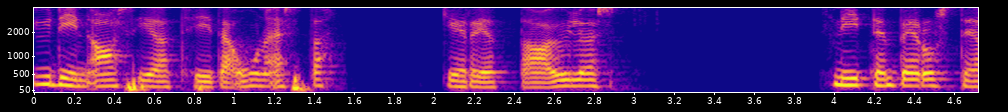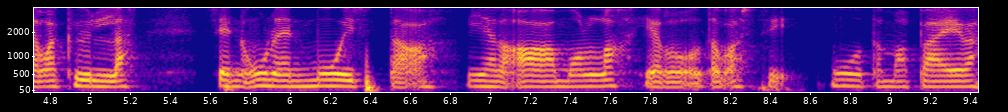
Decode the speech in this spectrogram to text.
ydinasiat siitä unesta kirjoittaa ylös niiden perusteella kyllä sen unen muistaa vielä aamulla ja luultavasti muutama päivä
